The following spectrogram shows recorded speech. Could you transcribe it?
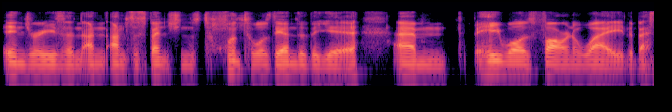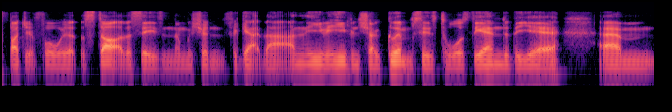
injuries and and, and suspensions towards the end of the year. Um, but he was far and away the best budget forward at the start of the season, and we shouldn't forget that. And he, he even showed glimpses towards the end of the year um,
